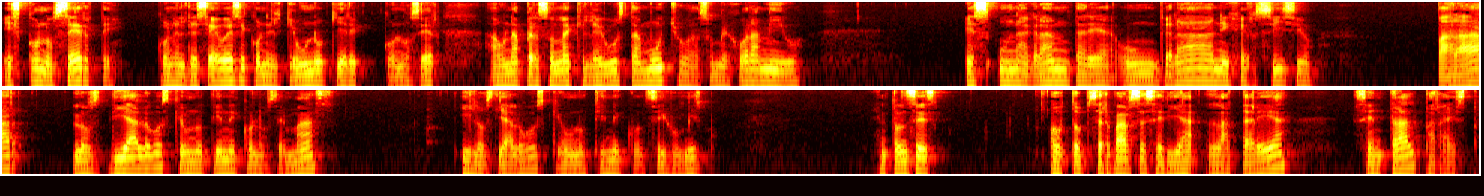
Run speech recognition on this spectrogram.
es conocerte, con el deseo ese con el que uno quiere conocer a una persona que le gusta mucho, a su mejor amigo, es una gran tarea, un gran ejercicio parar los diálogos que uno tiene con los demás y los diálogos que uno tiene consigo mismo. Entonces, autoobservarse sería la tarea central para esto.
